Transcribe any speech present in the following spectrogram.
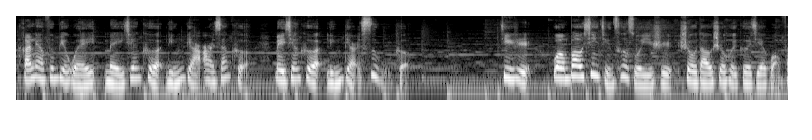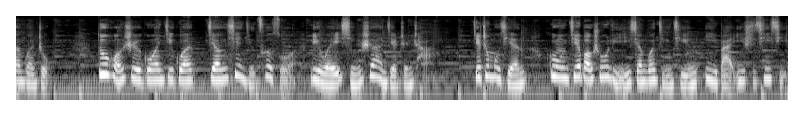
含量分别为每千克零点二三克、每千克零点四五克。近日。网曝陷阱厕所一事受到社会各界广泛关注，敦煌市公安机关将陷阱厕所列为刑事案件侦查。截至目前，共接报梳理相关警情一百一十七起，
